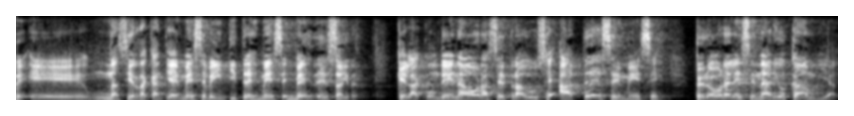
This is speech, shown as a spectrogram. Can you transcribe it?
eh, una cierta cantidad de meses, 23 meses. Ve- Es decir, exacto. que la condena ahora se traduce a 13 meses, pero ahora el escenario cambia.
